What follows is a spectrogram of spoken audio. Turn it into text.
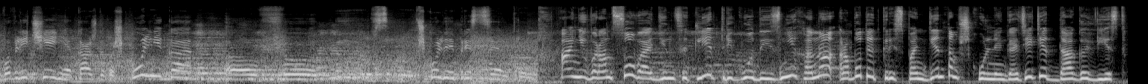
вовлечение каждого школьника э, в школьные пресс-центры. Ане Воронцовой 11 лет, три года из них она работает корреспондентом в школьной газете «Дага Вест».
